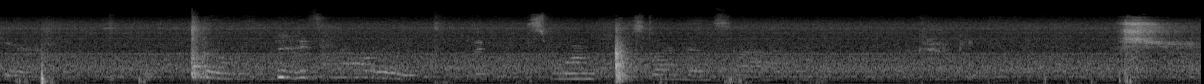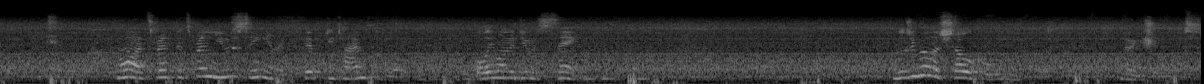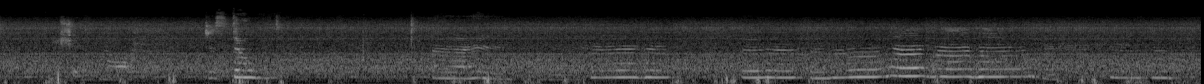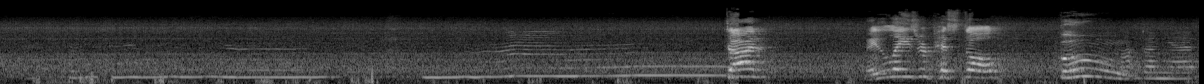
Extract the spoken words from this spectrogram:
here. Swarm, storm, and No, it's been it's been you singing like 50 times today. All you want to do is sing. Your brother so cool. No, you shouldn't. You shouldn't. No. Just don't. Done. Made a laser pistol. Boom. Not done yet.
